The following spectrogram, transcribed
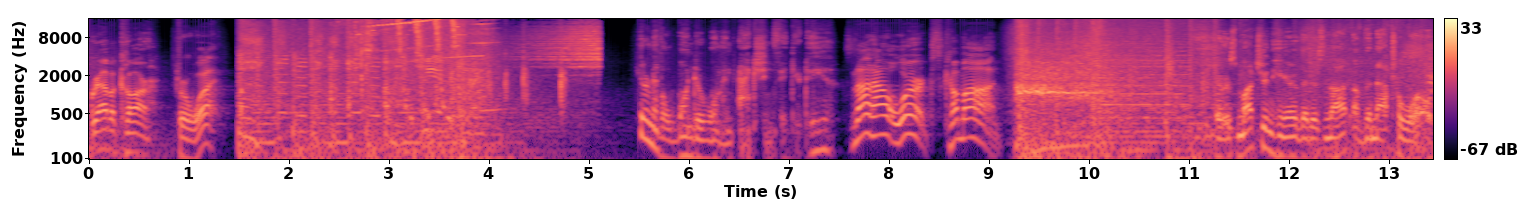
Grab a car. For what? You don't have a Wonder Woman action figure, do you? It's not how it works. Come on. There is much in here that is not of the natural world.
